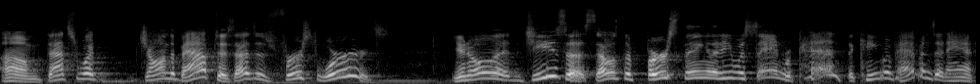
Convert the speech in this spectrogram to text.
Um, that's what John the Baptist. That's his first words. You know, uh, Jesus, that was the first thing that he was saying repent, the kingdom of heaven's at hand.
